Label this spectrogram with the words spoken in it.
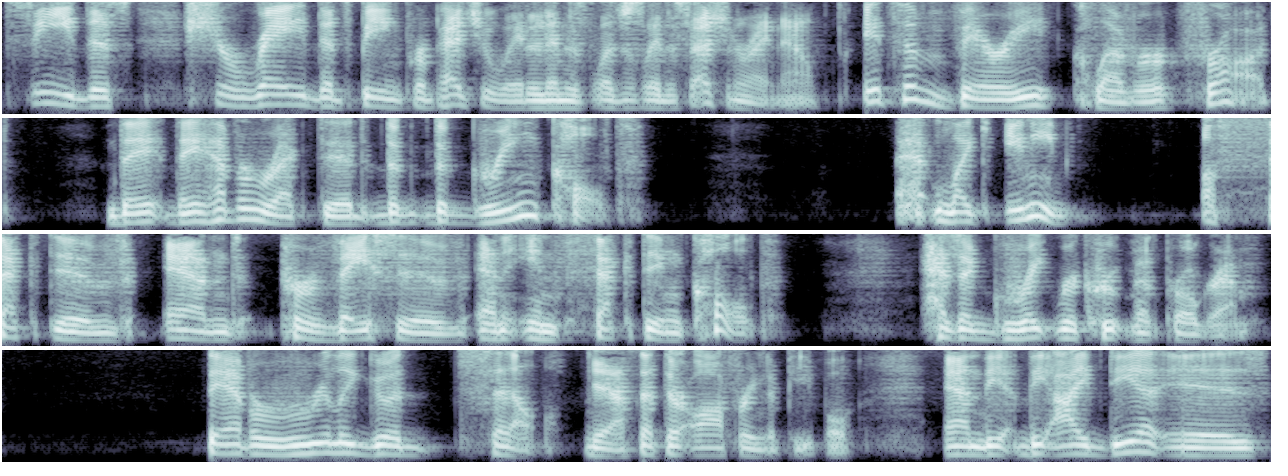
see this charade that's being perpetuated in this legislative session right now. it's a very clever fraud. They they have erected the the green cult, like any effective and pervasive and infecting cult, has a great recruitment program. They have a really good sell Yeah. that they're offering to people, and the the idea is,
